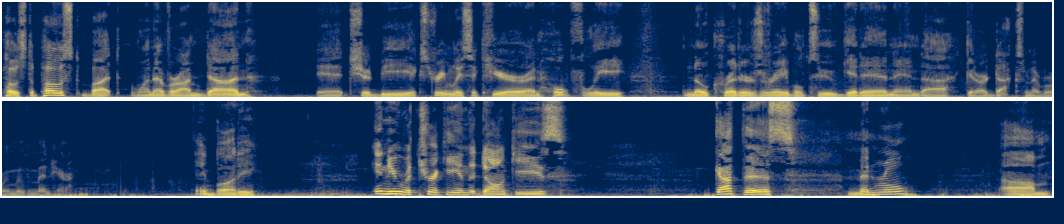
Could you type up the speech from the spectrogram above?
post to post, but whenever I'm done, it should be extremely secure and hopefully no critters are able to get in and uh, get our ducks whenever we move them in here. Hey, buddy. In here with Tricky and the donkeys. Got this mineral. Um,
